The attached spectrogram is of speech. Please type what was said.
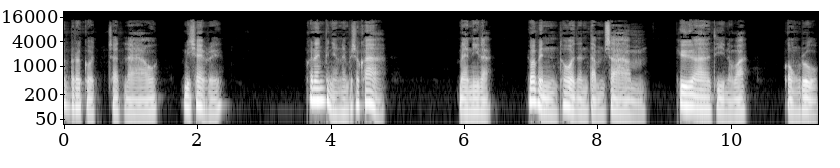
ษปรากฏชัดแล้วไม่ใช่หรือข้อนั้นเป็นอย่างนั้นพระเจ้าข้าแม้นี้แหละก็เป็นโทษอันต่ำซาม คืออาทีนวะของรูป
